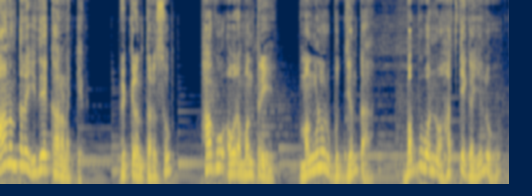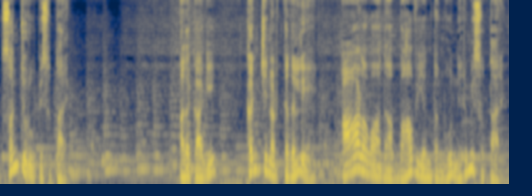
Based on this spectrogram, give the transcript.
ಆನಂತರ ಇದೇ ಕಾರಣಕ್ಕೆ ವಿಕ್ರಂತರಸು ಹಾಗೂ ಅವರ ಮಂತ್ರಿ ಮಂಗಳೂರು ಬುದ್ಧಿಯಂತ ಬಬ್ಬುವನ್ನು ಹತ್ಯೆಗೈಯಲು ಸಂಚು ರೂಪಿಸುತ್ತಾರೆ. ಅದಕ್ಕಾಗಿ ಕಂಚಿನಡ್ಕದಲ್ಲಿ ಆಳವಾದ ಬಾವಿಯೊಂದನ್ನು ನಿರ್ಮಿಸುತ್ತಾರೆ.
